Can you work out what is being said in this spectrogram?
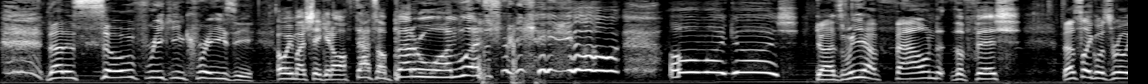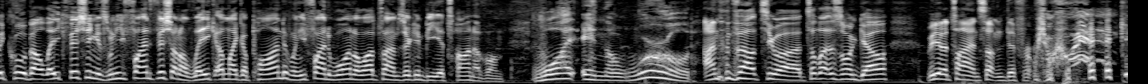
that is so freaking crazy. Oh, he might shake it off. That's a better one. Let's freaking go. Oh my gosh. Guys, we have found the fish. That's like what's really cool about lake fishing is when you find fish on a lake, unlike a pond, when you find one, a lot of times there can be a ton of them. What in the world? I'm about to uh, to let this one go. We gotta tie in something different real quick.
